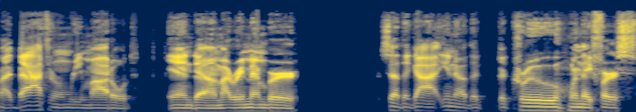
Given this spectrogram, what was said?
my bathroom remodeled, and um, I remember so the guy, you know, the the crew when they first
